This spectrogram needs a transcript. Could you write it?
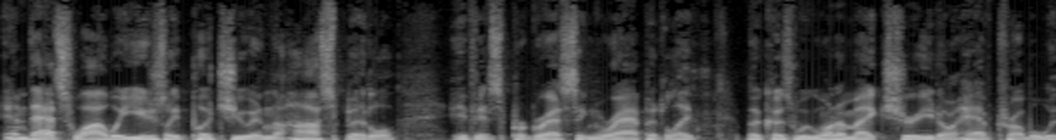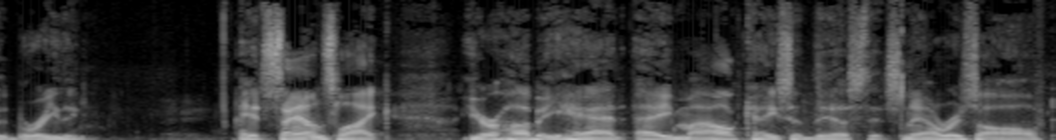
And that's why we usually put you in the hospital if it's progressing rapidly, because we want to make sure you don't have trouble with breathing. It sounds like your hubby had a mild case of this that's now resolved.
